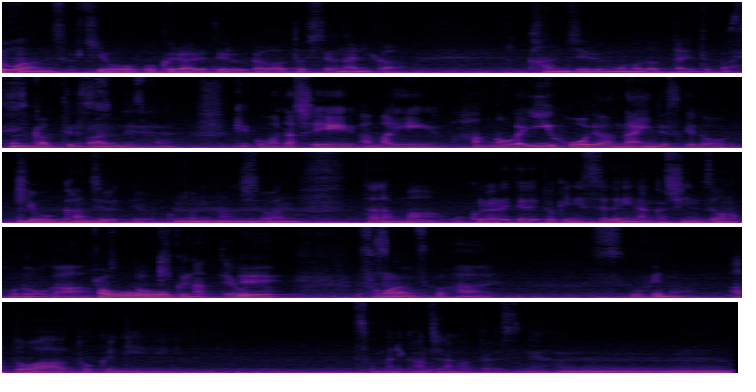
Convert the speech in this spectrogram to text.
どうなんですか？気を送られてる側としては何か感じるものだったりとか変化っていうのがあるんですか？ね結構私あんまり反応がいい方ではないんですけど気を感じるっていうことに関しては。ただまあ送られてる時にすぐになんか心臓の鼓動がちょっと大きくなったよえーそうなんですか？はい。すごいな。あとは特にそんなに感じなかったですね。うーん。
